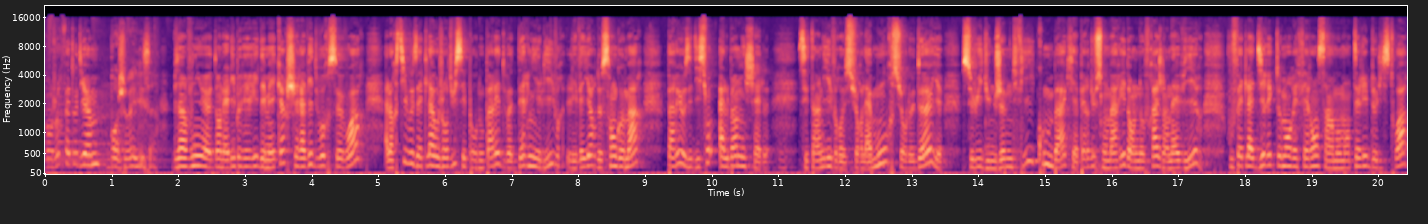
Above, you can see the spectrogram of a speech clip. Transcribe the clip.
Bonjour Fatou Diom. Bonjour Elisa. Bienvenue euh, dans la librairie des makers, je suis ravie de vous recevoir. Alors si vous êtes là aujourd'hui, c'est pour nous parler de votre dernier livre, Les Veilleurs de Sangomar, paru aux éditions Albin Michel. C'est un livre sur l'amour, sur le deuil, celui d'une jeune fille, Kumba, qui a perdu son mari dans le naufrage d'un navire. Vous faites là directement référence à un moment terrible de l'histoire,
